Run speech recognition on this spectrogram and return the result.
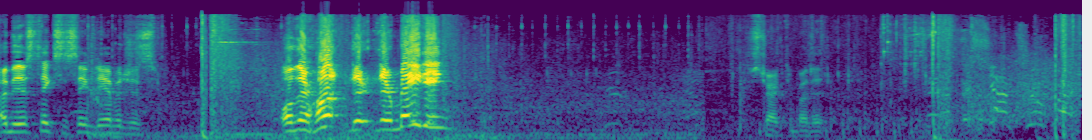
I mean, this takes the same damage as. Oh, they're hunt. They're, they're mating. Distracted by the. Set up a shock trooper.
